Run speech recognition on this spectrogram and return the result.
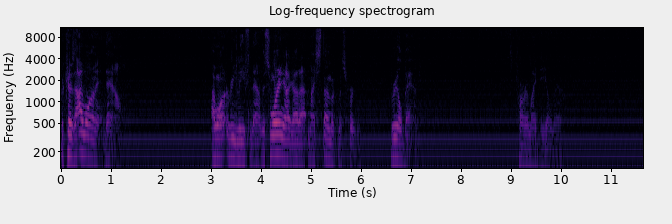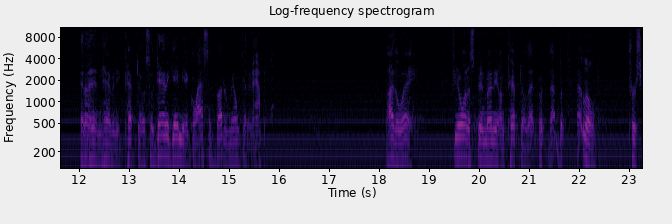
Because I want it now. I want relief now. This morning I got up, my stomach was hurting real bad. It's part of my deal now. And I didn't have any Pepto, so Danny gave me a glass of buttermilk and an apple. By the way, if you don't want to spend money on Pepto, that, that, that little pres-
